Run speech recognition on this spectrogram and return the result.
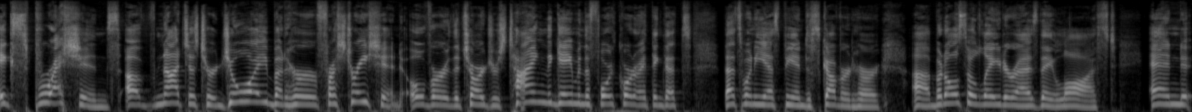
expressions of not just her joy but her frustration over the Chargers tying the game in the fourth quarter. I think that's that's when ESPN discovered her, uh, but also later as they lost. And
